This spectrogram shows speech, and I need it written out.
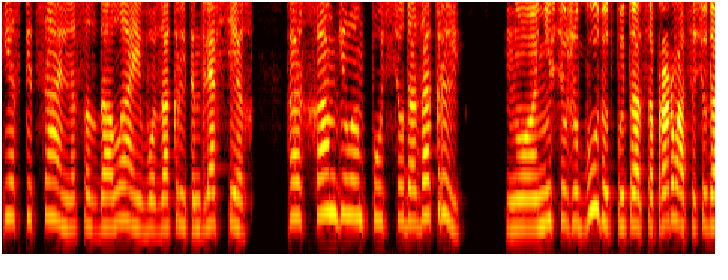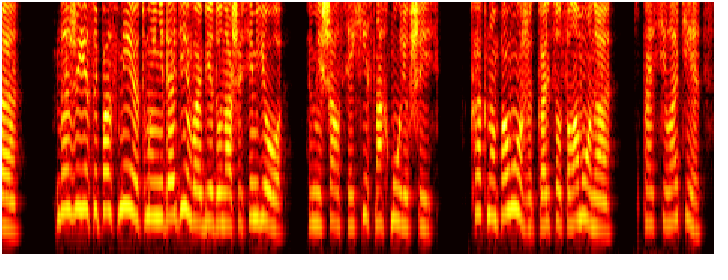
Я специально создала его закрытым для всех. Архангелам путь сюда закрыт. Но они все же будут пытаться прорваться сюда. Даже если посмеют, мы не дадим в обиду нашу семью, вмешался Хис, нахмурившись. Как нам поможет кольцо Соломона? спросил отец.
